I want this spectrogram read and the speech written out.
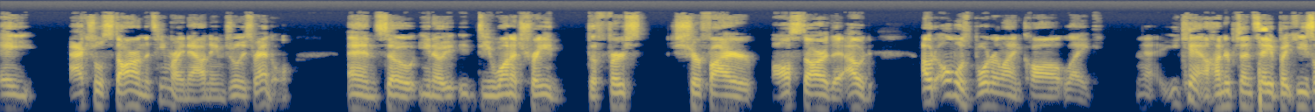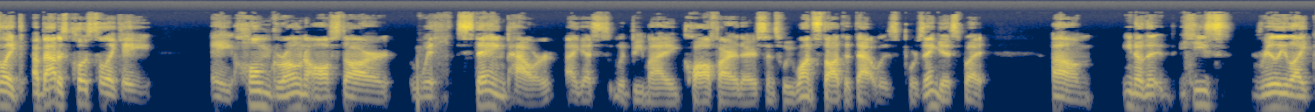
a actual star on the team right now named Julius Randle. And so, you know, do you want to trade the first surefire all star that I would, I would almost borderline call like, you can't 100% say, but he's like about as close to like a, a homegrown all star with staying power, I guess would be my qualifier there since we once thought that that was Porzingis, but, um, you know, that he's really like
